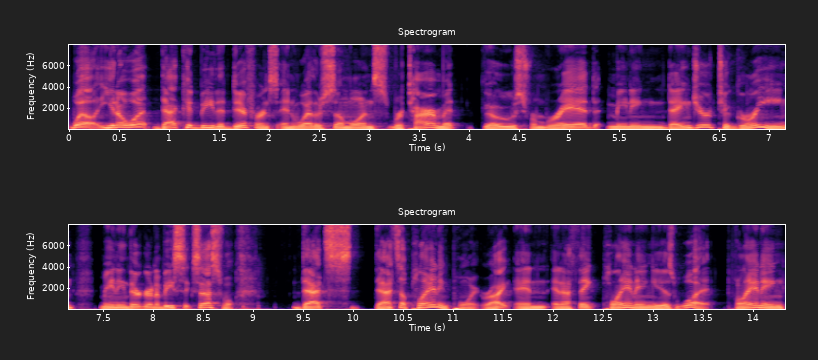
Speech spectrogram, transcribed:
Well, you know what? That could be the difference in whether someone's retirement goes from red meaning danger to green meaning they're going to be successful. That's that's a planning point, right? And and I think planning is what? Planning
